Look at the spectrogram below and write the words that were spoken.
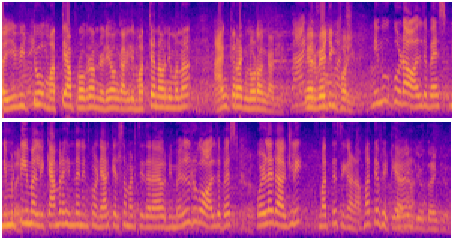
ದಯವಿಟ್ಟು ಮತ್ತೆ ಆ ಪ್ರೋಗ್ರಾಮ್ ನಡೆಯೋಂಗಾಗಲಿ ಮತ್ತೆ ನಾವು ನಿಮ್ಮನ್ನ ಆಂಕರ್ ಆಗಿ ನೋಡೋಂಗಾಗ್ಲಿ we are waiting for you ನಿಮಗೂ ಕೂಡ ಆಲ್ ದಿ ಬೆಸ್ಟ್ ನಿಮ್ಮ ಟೀಮಲ್ಲಿ ಕ್ಯಾಮ್ರಾ ಹಿಂದೆ ನಿಂತ್ಕೊಂಡು ಯಾರು ಕೆಲಸ ಮಾಡ್ತಿದ್ದಾರೆ ನಿಮ್ಮೆಲ್ರಿಗೂ ಆಲ್ ದಿ ಬೆಸ್ಟ್ ಒಳ್ಳೇದಾಗ್ಲಿ. ಮತ್ತೆ ಸಿಗೋಣ. ಮತ್ತೆ ಭೇಟಿ ಥ್ಯಾಂಕ್ ಯು ಥ್ಯಾಂಕ್ ಯು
